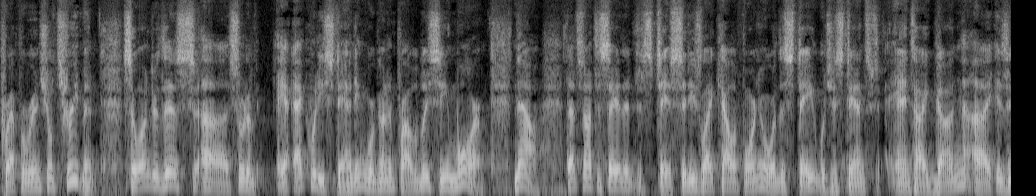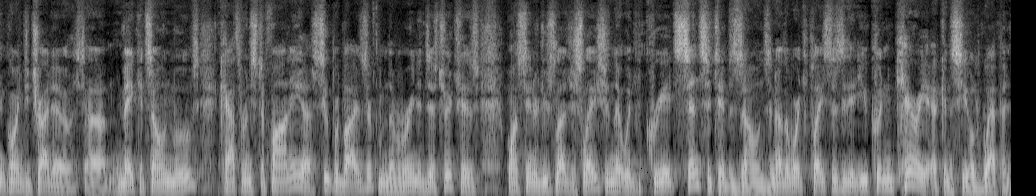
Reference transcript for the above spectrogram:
preferential treatment. So under this uh, sort of equity standing, we're going to probably see more. Now, that's not to say that cities like California or the state, which is stands anti-gun, uh, isn't going to try to uh, make its own moves. Catherine Stefani, a supervisor from the Marina District, has wants to introduce legislation that would create sensitive zones. In other words, places that you couldn't carry a concealed weapon.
